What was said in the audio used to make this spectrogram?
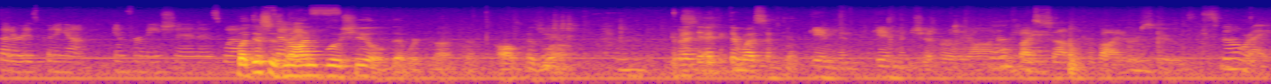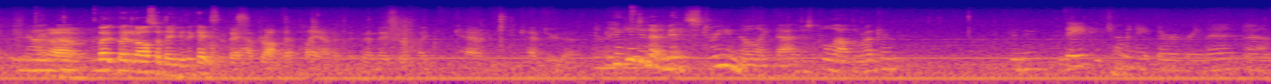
Sutter is putting out information as well. But this is So it's- non-Blue Shield that we're, not, all, as well. Yeah, but I think, I think there was some game, gamemanship early on by some providers who, Smell right, you know? um, but, but it also may be the case that they have dropped that plan and, and they certainly can, can do that. and They can do that midstream though, like that, just pull out the rug, can, can they? They could terminate their agreement, um,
